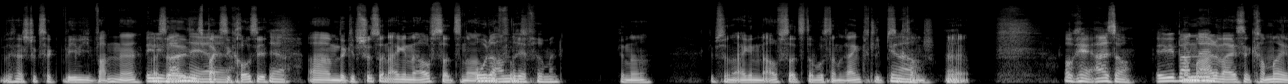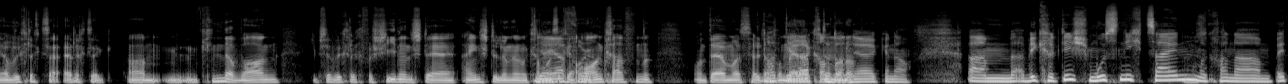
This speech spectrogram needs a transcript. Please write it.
was hast du gesagt, Babywanne? Babywanne, also das ja, Baxikosi. ja. Ähm, da gibt es schon so einen eigenen Aufsatz. noch Oder andere Firmen. Genau. Gibt es so einen eigenen Aufsatz, da wo du dann reinklipsen Genau, kannst. ja. Ja. Okay, also Normalerweise kann man ja wirklich, ehrlich gesagt, ähm, mit einem Kinderwagen gibt es ja wirklich verschiedenste Einstellungen. Man kann Ja, man ja, sich ja ankaufen und der muss halt Da einfach mehr dann, oder? Ja, genau. Ähm, ein Wickeltisch muss nicht sein. Muss- Man kann auch am Bett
